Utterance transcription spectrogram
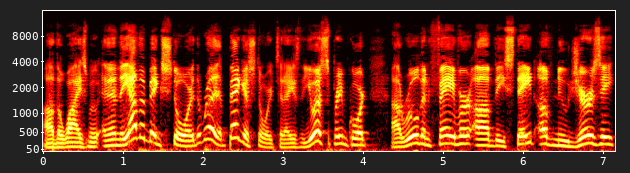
uh, the wise move. And then the other big story, the really the biggest story today, is the U.S. Supreme Court uh, ruled in favor of the state of New Jersey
